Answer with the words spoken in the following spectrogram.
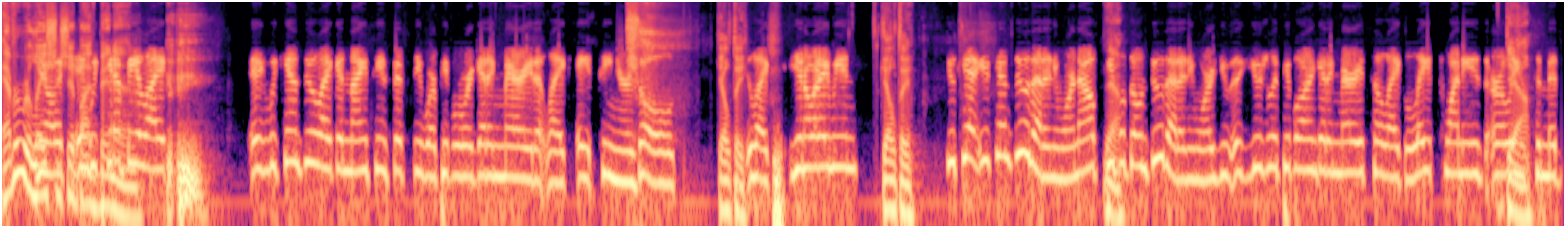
Every You know, relationship it- I've we been can't in. be like. it- We can't do like in 1950 where people were getting married at like 18 years old. guilty. Like, you know what I mean? Guilty. You can't you can't do that anymore. Now Yeah. people don't do that anymore. You usually people aren't getting married till like late 20s, early Yeah. to mid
